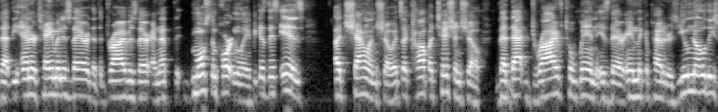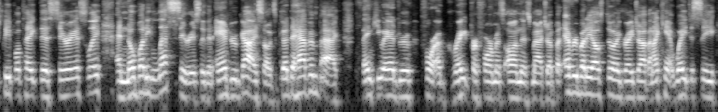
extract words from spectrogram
that the entertainment is there, that the drive is there, and that the, most importantly, because this is a challenge show. It's a competition show that that drive to win is there in the competitors. You know these people take this seriously and nobody less seriously than andrew guy so it's good to have him back. Thank you andrew for a great performance on this matchup but everybody else doing a great job and i can't wait to see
